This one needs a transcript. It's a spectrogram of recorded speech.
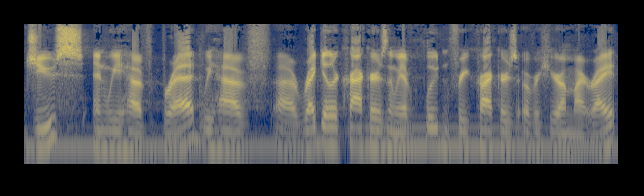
juice and we have bread. We have uh, regular crackers and we have gluten free crackers over here on my right.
